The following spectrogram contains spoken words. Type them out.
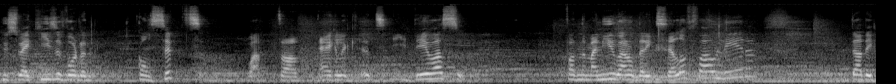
Dus wij kiezen voor een concept wat dat eigenlijk het idee was van de manier waarop dat ik zelf wou leren. Dat ik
